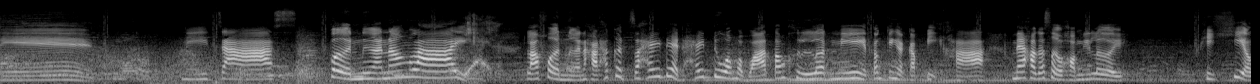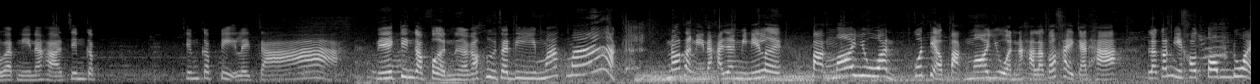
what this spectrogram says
นี่นี่จ้าเฝอเนื้อน่องลายแล้วเฝอเนื้อนะคะ ถ้าเกิดจะให้เด็ดให้ดวงแบบว่าต้องคือเลิศนี่ต้องกินกับกะปิค่ะ แม่เขาจะเสิร์ฟพร้อมนี่เลยพริกเขียวแบบนี้นะคะ จิ้มกับ จิ้มกะปิเลยจ้านี่กินกับเฝอเนื้อก็คือจะดีมากๆ นอกจากนี้นะคะยังมีนี่เลยปักหม้อยวนก๋วยเตี๋ยวปักหม้อยวนนะคะ แล้วก็ไข่กระทะ แล้วก็มีข้าวต้มด้วย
